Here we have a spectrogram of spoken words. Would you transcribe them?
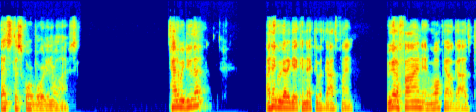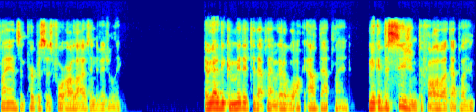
That's the scoreboard in our lives. How do we do that? I think we got to get connected with God's plan. We got to find and walk out God's plans and purposes for our lives individually. And we got to be committed to that plan. We got to walk out that plan, make a decision to follow out that plan.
